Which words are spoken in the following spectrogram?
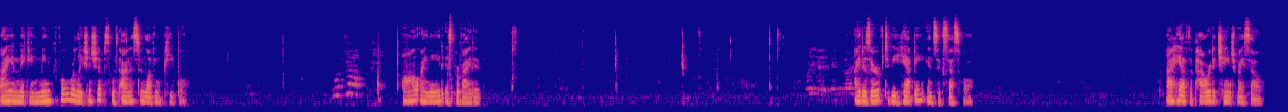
I am making meaningful relationships with honest and loving people. All I need is provided. I deserve to be happy and successful. I have the power to change myself.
